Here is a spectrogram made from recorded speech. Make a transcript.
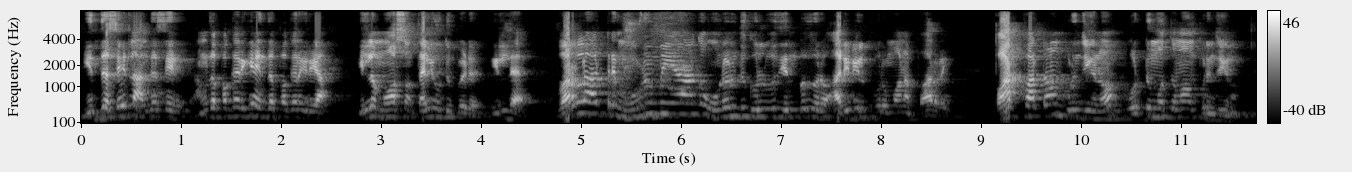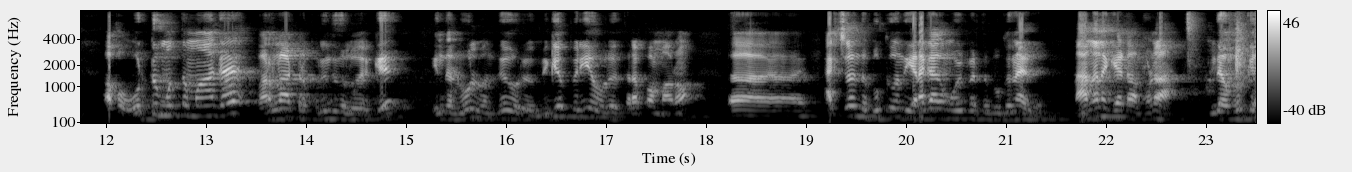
இந்த சைடுல அந்த சைடு அந்த பக்கம் இருக்கியா இந்த பக்கம் இருக்கிறியா இல்ல மோசம் தள்ளி விட்டு போயிடு. இல்ல. வரலாற்றை முழுமையாக உணர்ந்து கொள்வது என்பது ஒரு அறிவியல் பூர்வமான பார்வை. பாட் பாட்டாவும் புரிஞ்சுக்கணும் ஒட்டுமொத்தமாவும் புரிஞ்சுக்கணும். அப்ப ஒட்டுமொத்தமாக வரலாற்றை புரிந்து கொள்வதற்கு இந்த நூல் வந்து ஒரு மிகப்பெரிய ஒரு திறப்பா மாறும். ஆக்சுவலா இந்த புக் வந்து எனக்காக மொழிபெயர்த்த புக்கு தான் இது. நான் தானே கேட்டேன் போனா இந்த புக்கு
